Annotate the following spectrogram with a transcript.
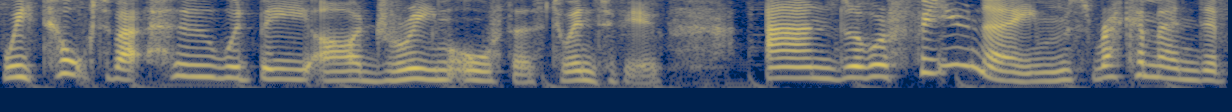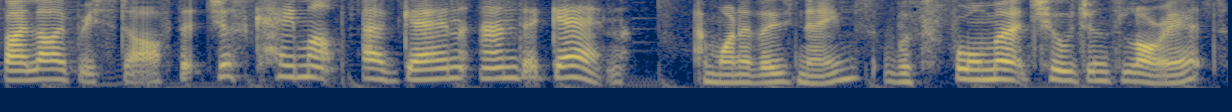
we talked about who would be our dream authors to interview. And there were a few names recommended by library staff that just came up again and again. And one of those names was former Children's Laureate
